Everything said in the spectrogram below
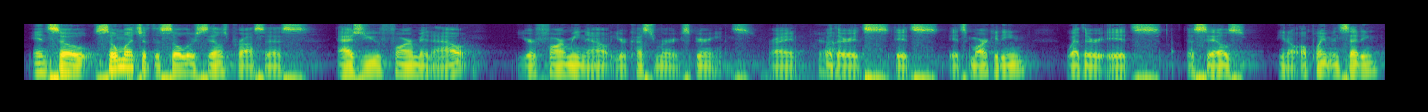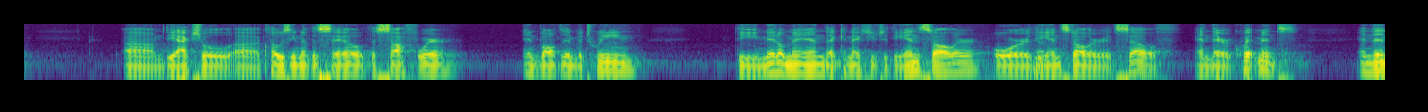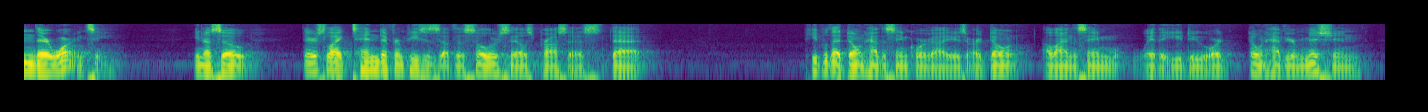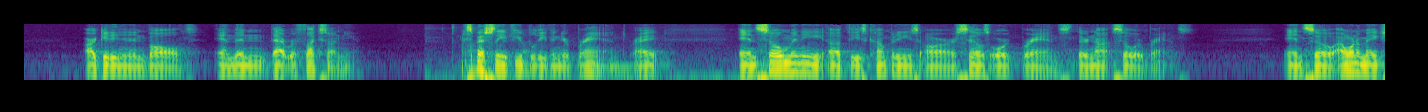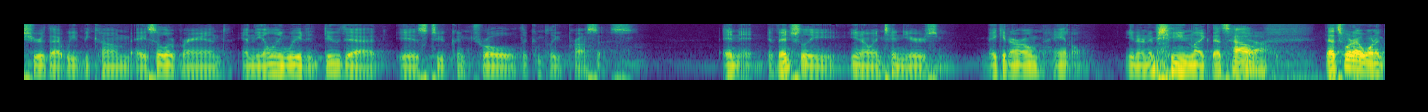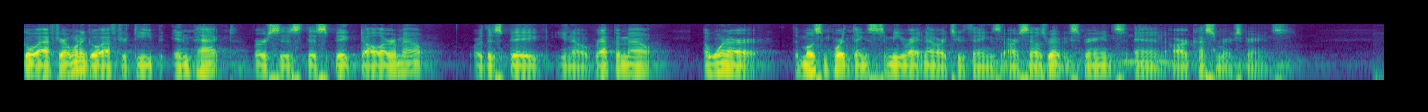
And so, so much of the solar sales process, as you farm it out, you're farming out your customer experience, right? Yeah. Whether it's it's it's marketing, whether it's the sales, you know, appointment setting, um, the actual uh, closing of the sale, the software involved in between, the middleman that connects you to the installer or the installer itself and their equipment, and then their warranty. You know, so there's like 10 different pieces of the solar sales process that people that don't have the same core values or don't align the same way that you do or don't have your mission are getting involved and then that reflects on you especially if you believe in your brand right? And so many of these companies are sales org brands. They're not solar brands and so i want to make sure that we become a solar brand and the only way to do that is to control the complete process and eventually you know in 10 years making our own panel. You know what I mean? Like that's how yeah. that's what I want to go after. I want to go after deep impact versus this big dollar amount or this big, you know, rep amount. I want our the most important things to me right now are two things: our sales rep experience and our customer experience.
